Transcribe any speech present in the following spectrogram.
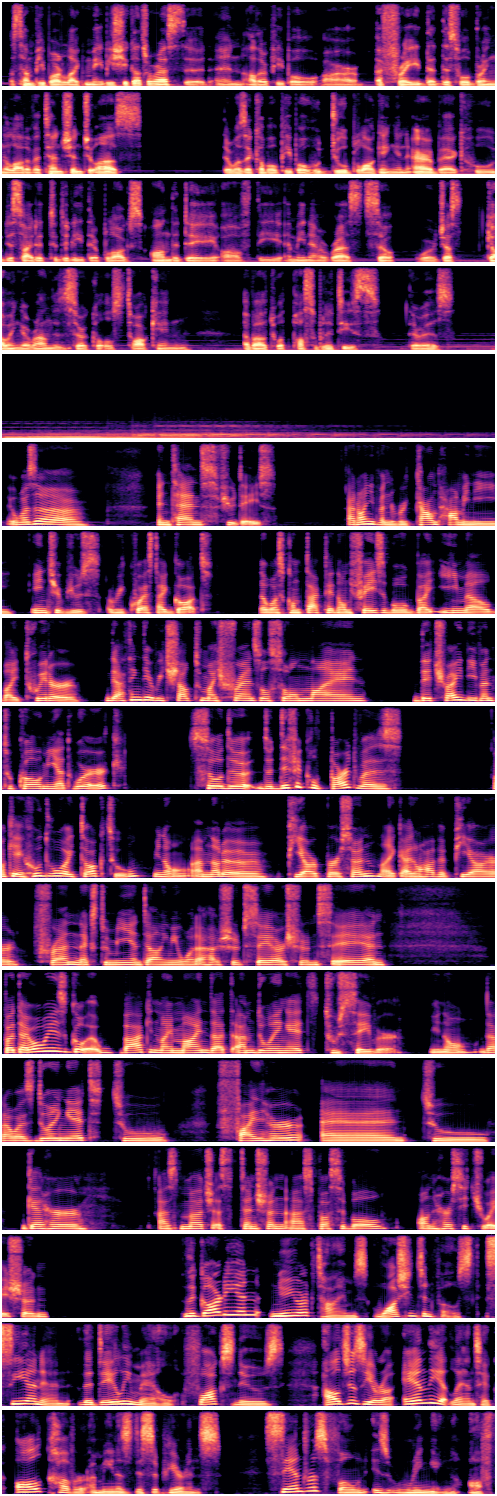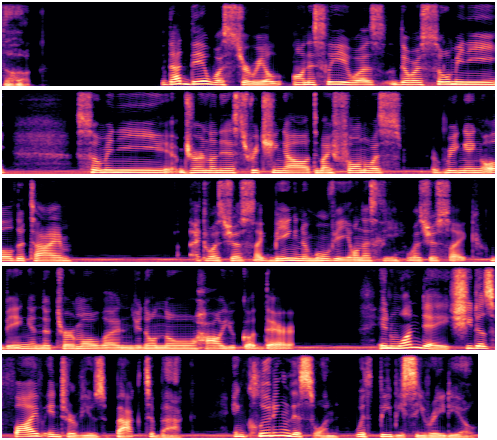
Some people are like, maybe she got arrested, and other people are afraid that this will bring a lot of attention to us. There was a couple of people who do blogging in Arabic who decided to delete their blogs on the day of the Amina arrest. So we're just going around in circles talking about what possibilities there is. It was a intense few days. I don't even recount how many interviews requests I got. I was contacted on Facebook, by email, by Twitter. I think they reached out to my friends also online. They tried even to call me at work. So the the difficult part was okay, who do I talk to? You know, I'm not a PR person. Like I don't have a PR friend next to me and telling me what I should say or shouldn't say and But I always go back in my mind that I'm doing it to save her, you know, that I was doing it to find her and to get her as much attention as possible on her situation. The Guardian, New York Times, Washington Post, CNN, The Daily Mail, Fox News, Al Jazeera, and The Atlantic all cover Amina's disappearance. Sandra's phone is ringing off the hook. That day was surreal. Honestly, it was there were so many so many journalists reaching out. My phone was ringing all the time. It was just like being in a movie, honestly. It was just like being in the turmoil and you don't know how you got there. In one day, she does five interviews back to back, including this one with BBC Radio.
